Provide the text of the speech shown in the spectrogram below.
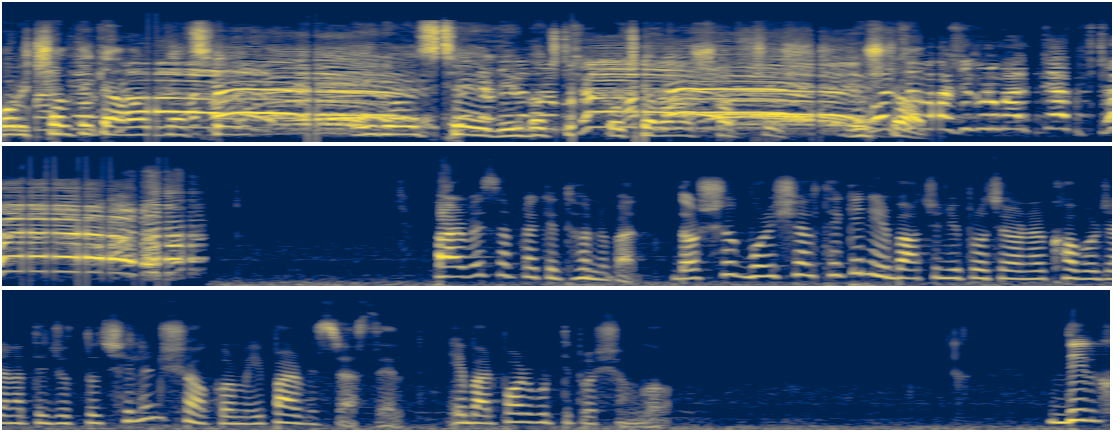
বরিশাল থেকে আমার কাছে এই রয়েছে নির্বাচন প্রচারণার সবশেষ নুসরাত পারভেজ আপনাকে ধন্যবাদ। দর্শক বরিশাল থেকে নির্বাচনী প্রচারণার খবর জানাতে যুক্ত ছিলেন সহকর্মী পারভেজ রাসেল। এবার পরবর্তী প্রসঙ্গ। দীর্ঘ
